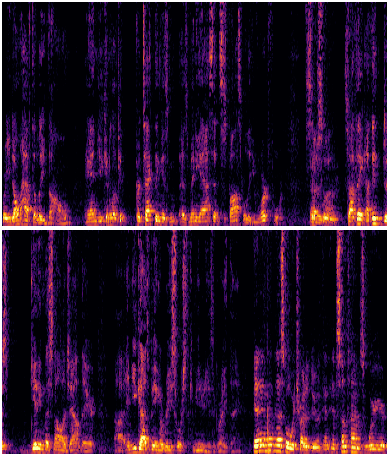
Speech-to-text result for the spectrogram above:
where you don't have to leave the home, and you can look at protecting as as many assets as possible that you've worked for. So, uh, Absolutely. so I think I think just getting this knowledge out there, uh, and you guys being a resource to the community is a great thing. Yeah, and that's what we try to do. And, and sometimes we're,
